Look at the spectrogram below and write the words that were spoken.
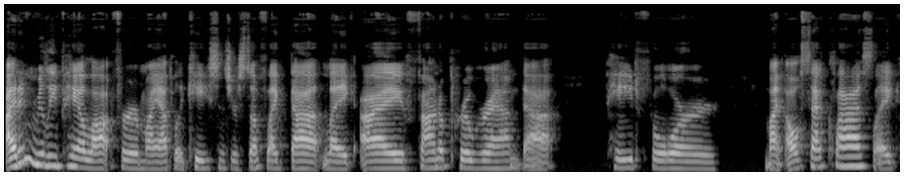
I didn't really pay a lot for my applications or stuff like that. Like I found a program that paid for my LSAT class, like,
